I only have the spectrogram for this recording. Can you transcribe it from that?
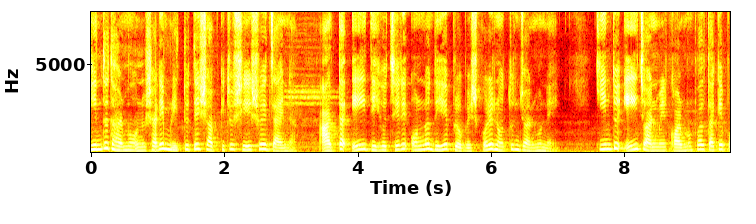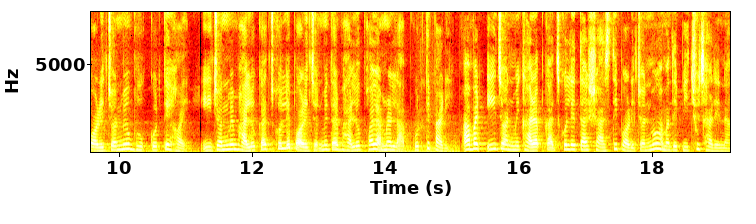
হিন্দু ধর্ম অনুসারে মৃত্যুতে সবকিছু শেষ হয়ে যায় না আত্মা এই দেহ ছেড়ে অন্য দেহে প্রবেশ করে নতুন জন্ম নেয়। কিন্তু এই জন্মের কর্মফল তাকে পরের জন্মেও ভোগ করতে হয়। এই জন্মে ভালো কাজ করলে পরের জন্মে তার ভালো ফল আমরা লাভ করতে পারি। আবার এই জন্মে খারাপ কাজ করলে তার শাস্তি পরের জন্মেও আমাদের পিছু ছাড়ে না।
